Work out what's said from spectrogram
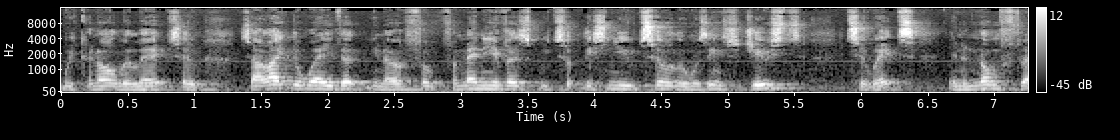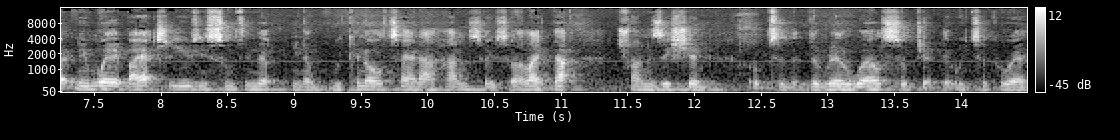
we can all relate to. So I like the way that you know for, for many of us, we took this new tool and was introduced to it in a non-threatening way by actually using something that you know we can all turn our hands to. So I like that transition up to the, the real world subject that we took away.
